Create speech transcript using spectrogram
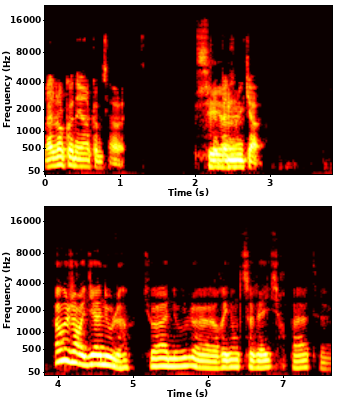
Ouais, j'en connais un comme ça, ouais. Il C'est. s'appelle euh, Lucas. Ah ouais, j'aurais dit Anoul. Tu vois, Anoul, euh, rayon de soleil sur pattes. euh.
